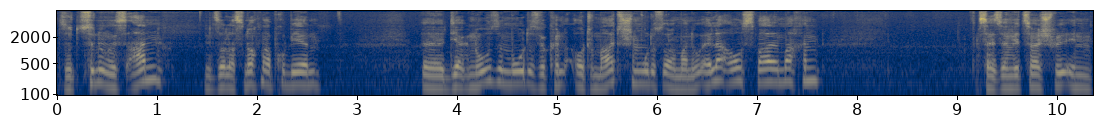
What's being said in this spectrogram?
So, Zündung ist an. Jetzt soll er es nochmal probieren äh, Diagnosemodus, wir können automatischen Modus oder manuelle Auswahl machen. Das heißt, wenn wir zum Beispiel in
